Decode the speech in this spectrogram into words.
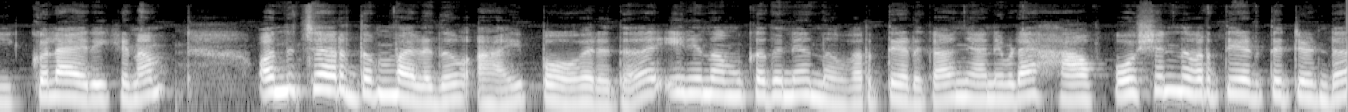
ഈക്വൽ ആയിരിക്കണം. ഒന്ന് ചെറുതും വലുതും ആയി പോവരുത്. ഇനി നമുക്കതിനെ നിവർത്തിയെടുക്കാം. ഞാനിവിടെ ഹാഫ് പോർഷൻ നിവർത്തിയെടുത്തിട്ടുണ്ട്.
